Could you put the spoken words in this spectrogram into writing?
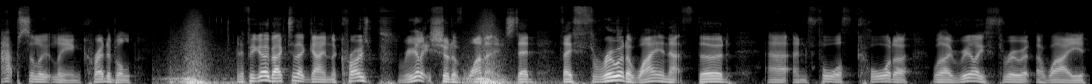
Absolutely incredible. And if we go back to that game, the Crows really should have won it. Instead, they threw it away in that third uh, and fourth quarter. Well, they really threw it away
